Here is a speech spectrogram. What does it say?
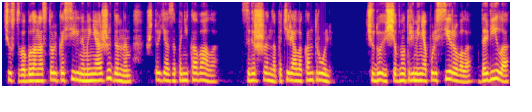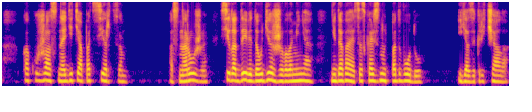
Чувство было настолько сильным и неожиданным, что я запаниковала, совершенно потеряла контроль. Чудовище внутри меня пульсировало, давило, как ужасное дитя под сердцем. А снаружи сила Дэвида удерживала меня, не давая соскользнуть под воду. И я закричала,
